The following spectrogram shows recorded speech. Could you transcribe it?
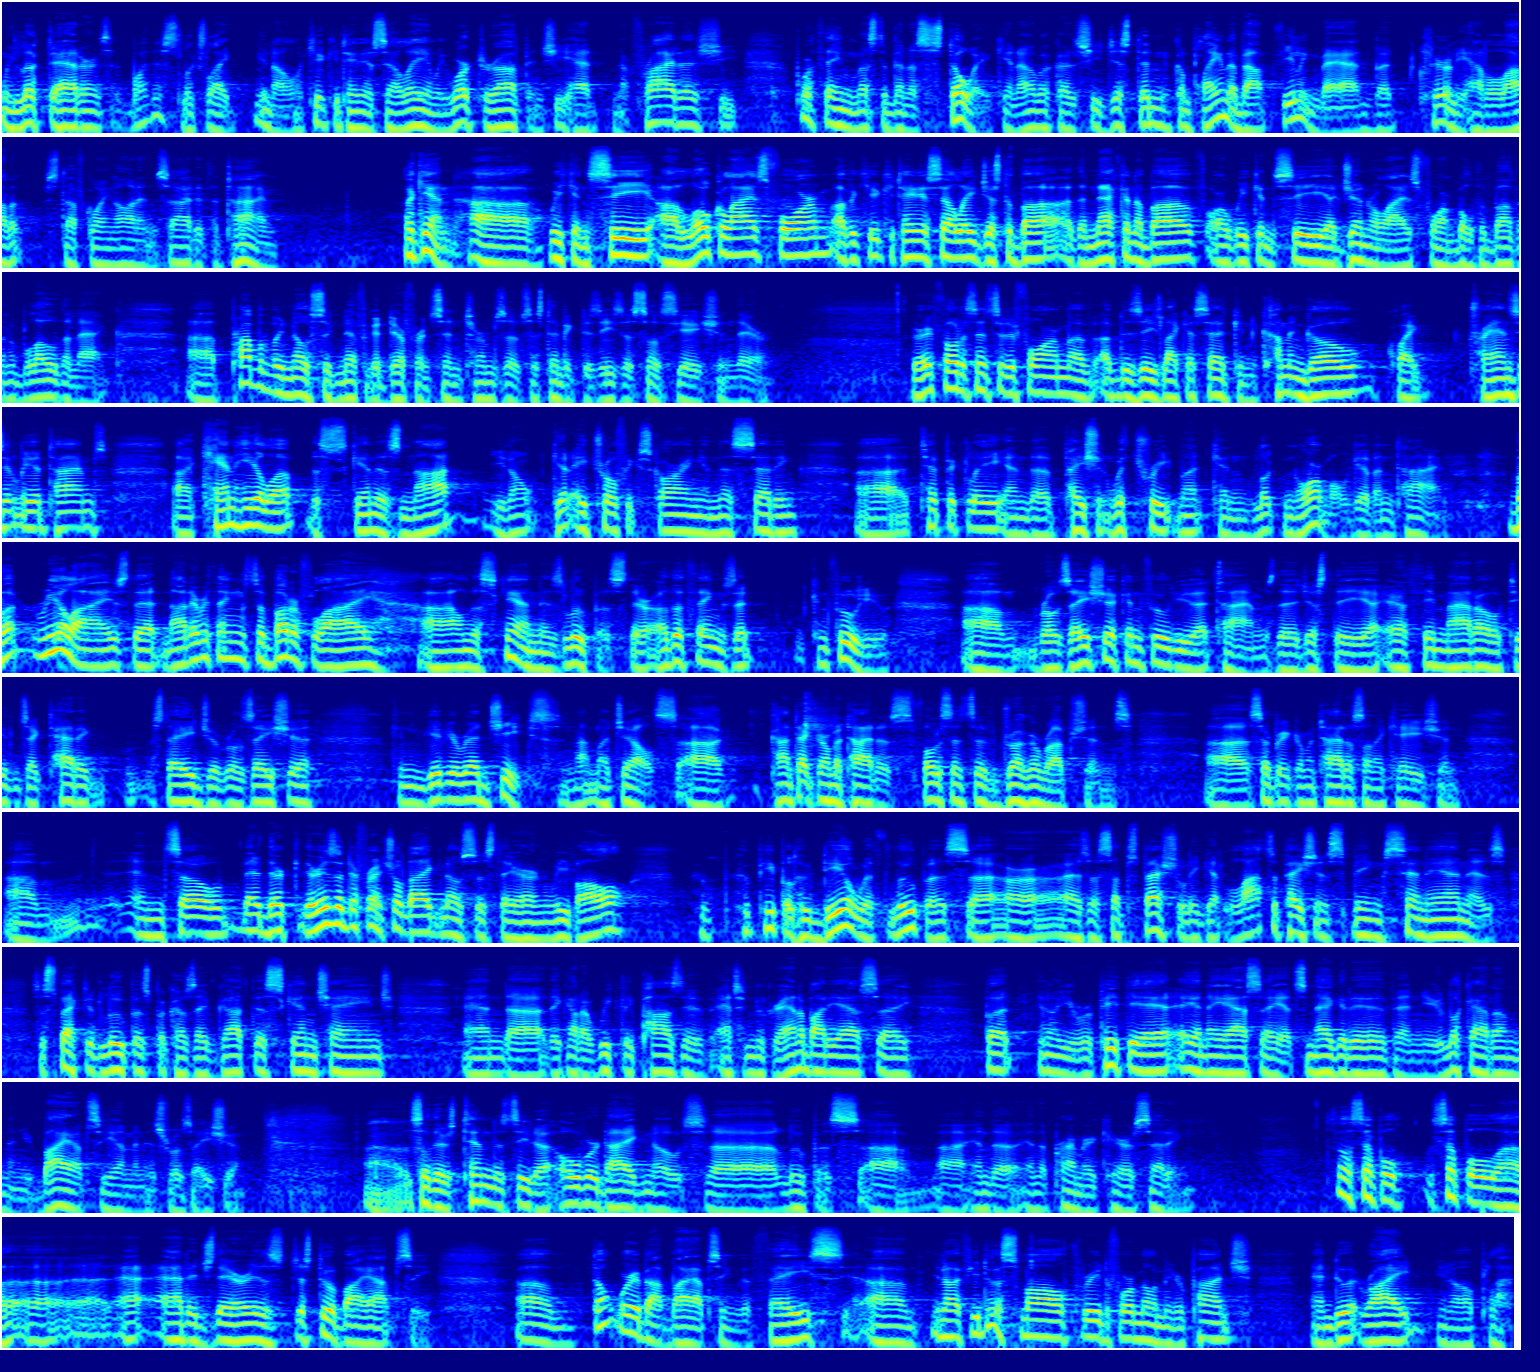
we looked at her and said, Boy, this looks like, you know, acute cutaneous LE. And we worked her up, and she had nephritis. She Poor thing must have been a stoic, you know, because she just didn't complain about feeling bad, but clearly had a lot of stuff going on inside at the time. Again, uh, we can see a localized form of acute cutaneous LE just above the neck and above, or we can see a generalized form both above and below the neck. Uh, probably no significant difference in terms of systemic disease association there. Very photosensitive form of, of disease, like I said, can come and go quite transiently at times uh, can heal up. The skin is not, you don't get atrophic scarring in this setting uh, typically, and the patient with treatment can look normal given time. But realize that not everything's a butterfly uh, on the skin is lupus. There are other things that can fool you. Um, rosacea can fool you at times. The, just the uh, erythematotelangiectatic stage of rosacea can give you red cheeks, not much else. Uh, contact dermatitis, photosensitive drug eruptions, uh, seborrheic dermatitis on occasion. Um, and so there, there, there is a differential diagnosis there, and we've all, who, who people who deal with lupus uh, are, as a subspecialty, get lots of patients being sent in as suspected lupus because they've got this skin change and uh, they got a weakly positive anti-nuclear antibody assay. But you know, you repeat the ANA assay, it's negative, and you look at them and you biopsy them, and it's rosacea. Uh, so there's tendency to overdiagnose uh, lupus uh, uh in the in the primary care setting. So a simple simple uh, adage there is just do a biopsy. Um, don't worry about biopsying the face. Um, you know, if you do a small three to four millimeter punch and do it right, you know, pl-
